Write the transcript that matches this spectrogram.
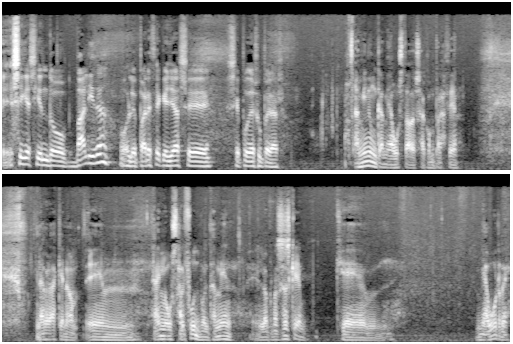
eh, ¿sigue siendo válida o le parece que ya se, se puede superar? A mí nunca me ha gustado esa comparación. La verdad que no. Eh, a mí me gusta el fútbol también. Eh, lo que pasa es que, que mm, me aburre.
